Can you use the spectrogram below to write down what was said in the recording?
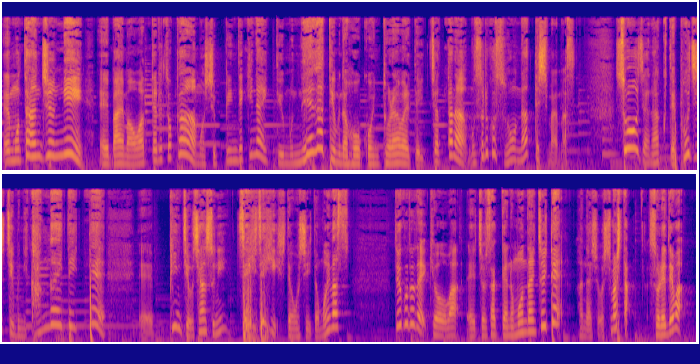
えもう単純に、えー、 BUYMA 終わってるとか、もう出品できないっていうもうネガティブな方向にとらわれていっちゃったら、もうそれこそそうなってしまいます。そうじゃなくてポジティブに考えていって、えー、ピンチをチャンスにぜひぜひしてほしいと思います。ということで今日は、えー、著作権の問題について話をしました。それでは。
